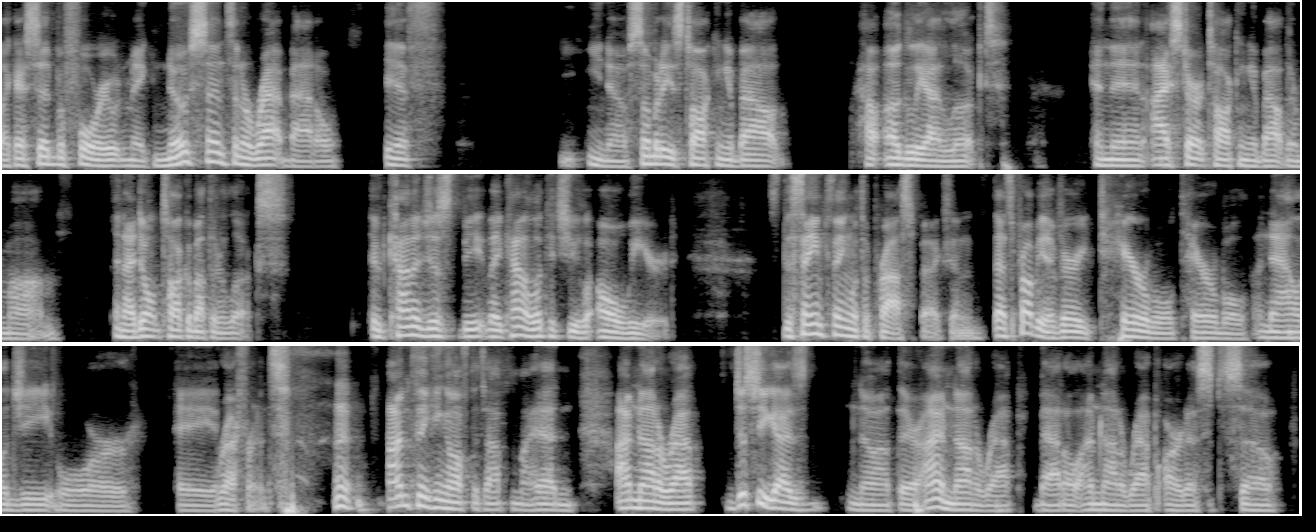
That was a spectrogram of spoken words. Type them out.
Like I said before, it would make no sense in a rap battle if you know somebody is talking about how ugly I looked and then I start talking about their mom and I don't talk about their looks. It would kind of just be they kind of look at you all weird. It's the same thing with a prospect. And that's probably a very terrible, terrible analogy or a reference. I'm thinking off the top of my head, and I'm not a rap, just so you guys know out there, I'm not a rap battle. I'm not a rap artist. So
